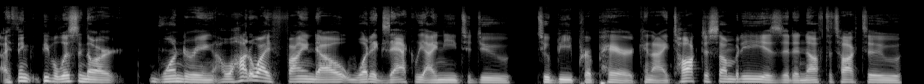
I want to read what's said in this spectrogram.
I think people listening though are wondering, well, how do I find out what exactly I need to do to be prepared? Can I talk to somebody? Is it enough to talk to,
